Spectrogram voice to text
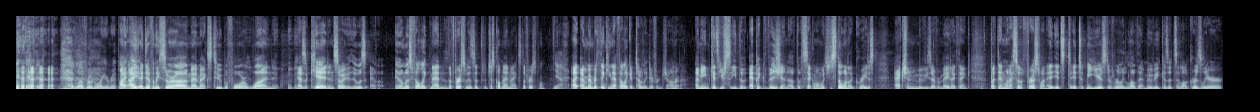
I, I love Road Warrior ripoffs. I, I, I definitely saw uh, Mad Max 2 before 1 as a kid, and so it, it was. It almost felt like Mad. The first is it just called Mad Max? The first film. Yeah. I, I remember thinking that felt like a totally different genre. I mean, because you see the epic vision of the second one, which is still one of the greatest action movies ever made, I think. But then when I saw the first one, it, it's it took me years to really love that movie because it's a lot grislier.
